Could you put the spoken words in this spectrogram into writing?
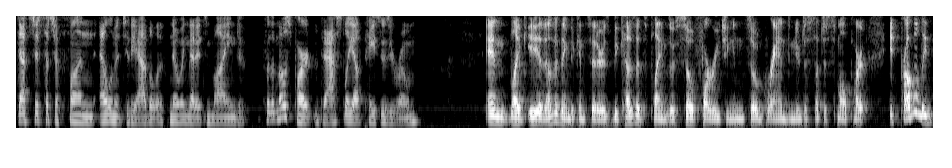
that's just such a fun element to the aboleth knowing that its mind for the most part vastly outpaces your own And like another thing to consider is because its plans are so far-reaching and so grand, and you're just such a small part, it probably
